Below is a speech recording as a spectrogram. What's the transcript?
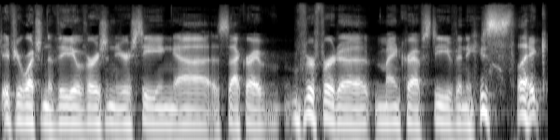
if you're watching the video version you're seeing uh sakurai refer to minecraft steve and he's like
